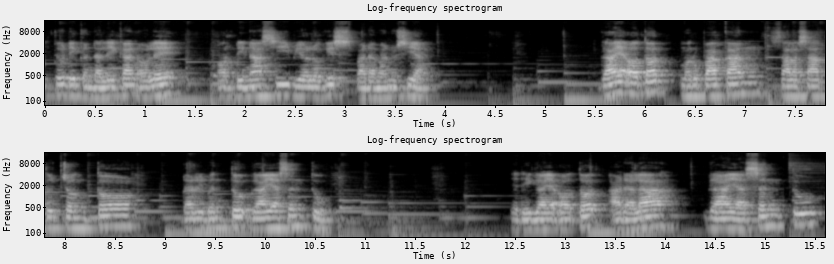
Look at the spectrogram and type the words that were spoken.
itu dikendalikan oleh koordinasi biologis pada manusia. Gaya otot merupakan salah satu contoh dari bentuk gaya sentuh. Jadi gaya otot adalah gaya sentuh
